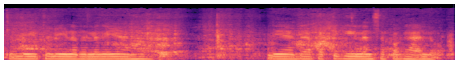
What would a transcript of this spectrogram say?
Tuloy-tuloy na talaga yan. Hindi na dapat tigilan sa paghalo.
